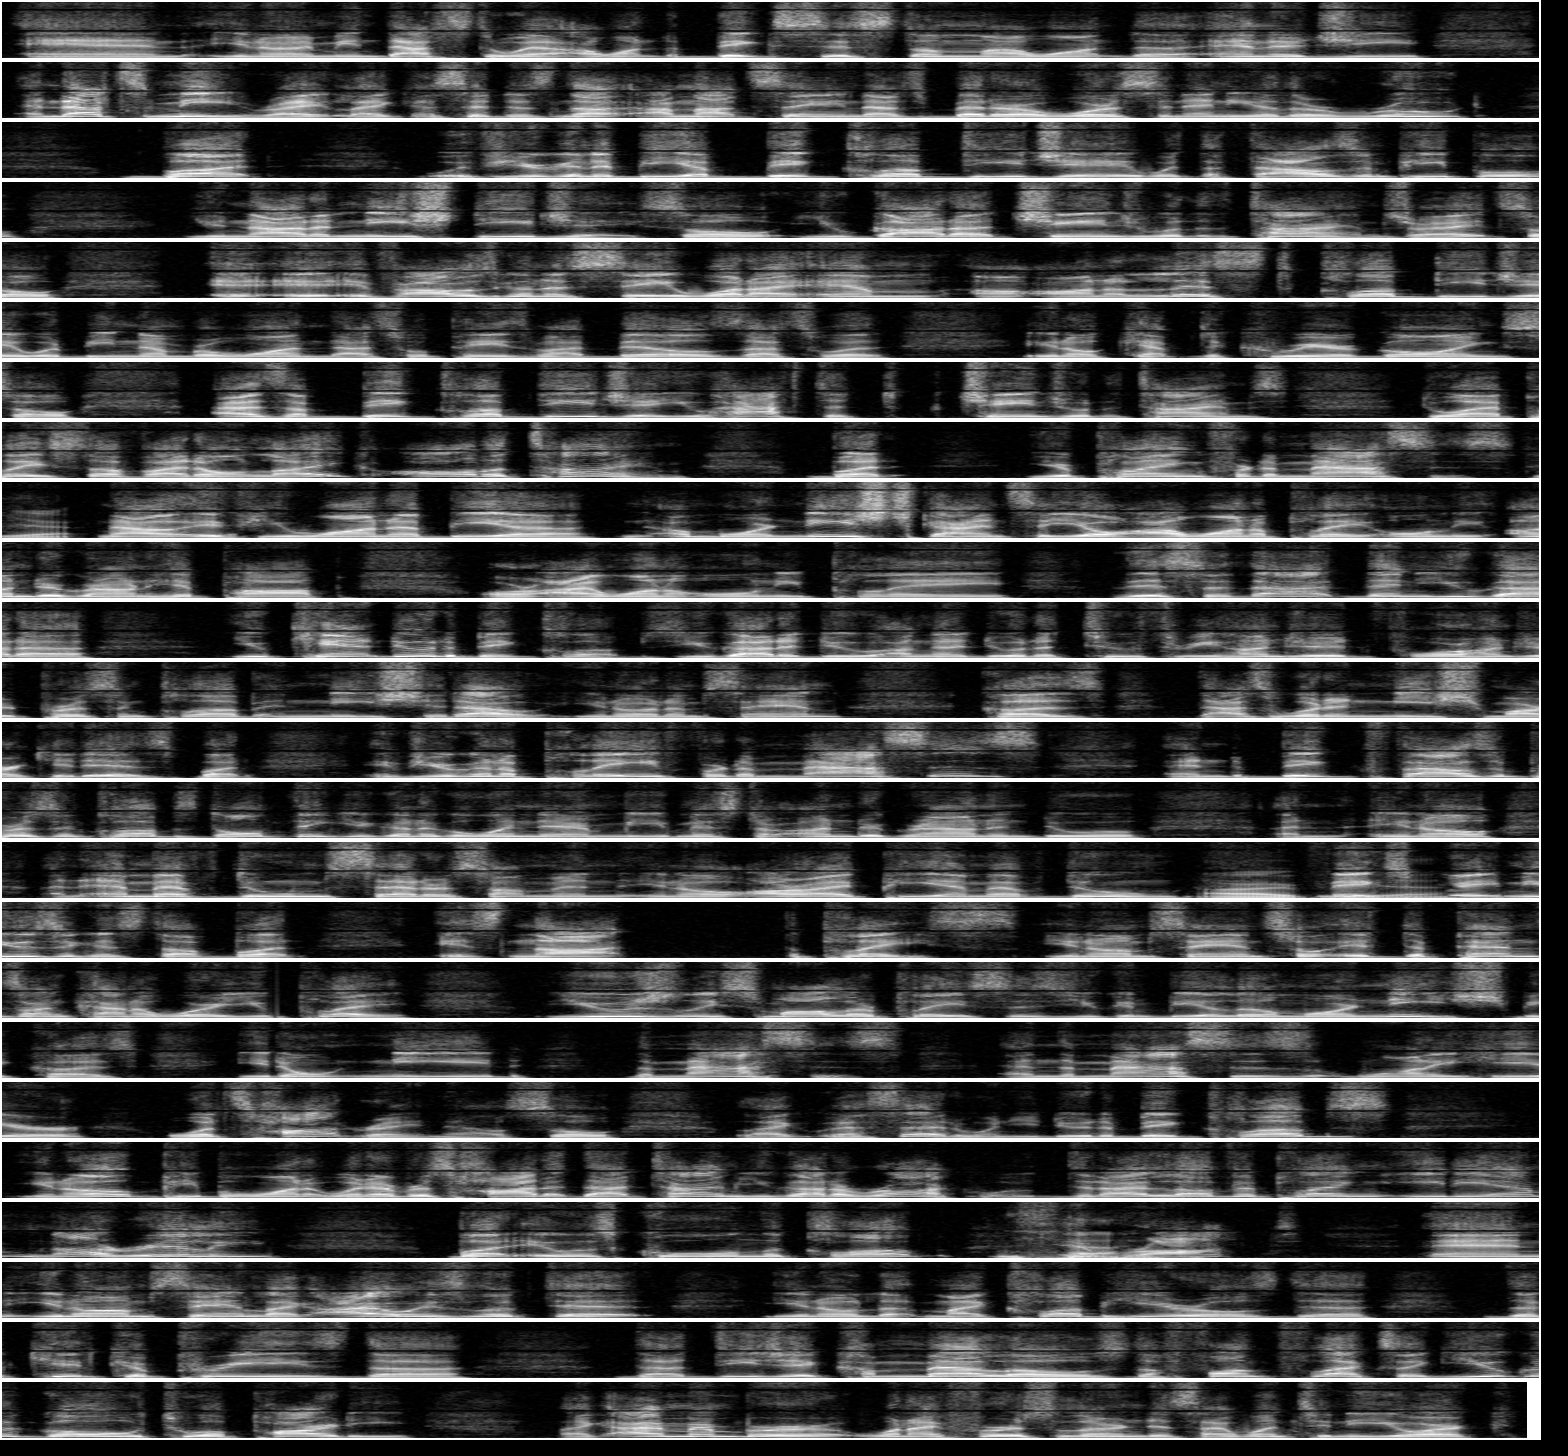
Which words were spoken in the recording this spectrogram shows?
And you know, I mean, that's the way I want the big system. I want the energy, and that's me, right? Like I said, there's not. I'm not saying that's better or worse than any other route, but if you're going to be a big club DJ with a thousand people, you're not a niche DJ. So you gotta change with the times, right? So if I was gonna say what I am uh, on a list, club DJ would be number one. That's what pays my bills. That's what you know kept the career going. So as a big club DJ, you have to change with the times. Do I play stuff I don't like all the time? But you're playing for the masses. Yeah. Now, if you want to be a, a more niche guy and say, yo, I want to play only underground hip hop or I want to only play this or that, then you gotta you can't do the big clubs. You got to do, I'm going to do it a two, 300, 400 person club and niche it out. You know what I'm saying? Because that's what a niche market is. But if you're going to play for the masses and the big thousand person clubs, don't think you're going to go in there and be Mr. Underground and do an, you know, an MF Doom set or something, and, you know, RIP MF Doom RIP, makes yeah. great music and stuff, but it's not the place. You know what I'm saying? So it depends on kind of where you play. Usually smaller places you can be a little more niche because you don't need the masses and the masses want to hear what's hot right now. So like I said, when you do the big clubs, you know, people want it whatever's hot at that time, you got to rock. Did I love it playing EDM? Not really, but it was cool in the club. Yeah. It rocked. And you know what I'm saying? Like I always looked at, you know, the, my club heroes, the the Kid Capri's, the the DJ Camilos, the Funk Flex. Like you could go to a party. Like I remember when I first learned this, I went to New York,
